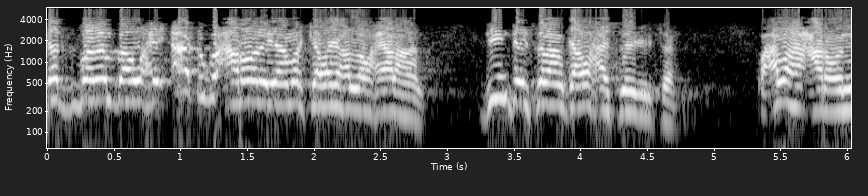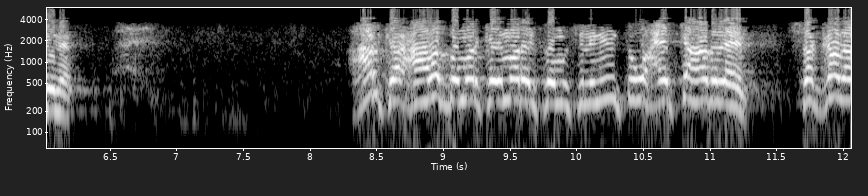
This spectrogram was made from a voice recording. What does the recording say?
dad badan baa waxay aad uga caroonayaan marka laga hadlo waxyaalahan. Diinta islaamka waxaa sheegaysa waxba ha caroonina. Halka xaaladdu markay marayso muslimiintu waxay ka hadleen shaqada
